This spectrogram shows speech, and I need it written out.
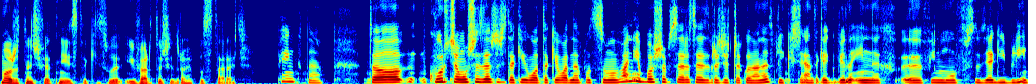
może ten świat nie jest taki zły i warto się trochę postarać. Piękne. To kurczę, muszę zepsuć takie, takie ładne podsumowanie, bo Szep Serca jest w razie czego na Netflixie, tak jak wiele innych y, filmów studia Ghibli.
